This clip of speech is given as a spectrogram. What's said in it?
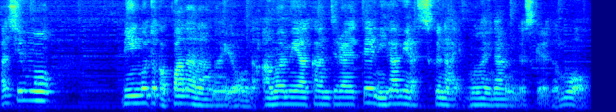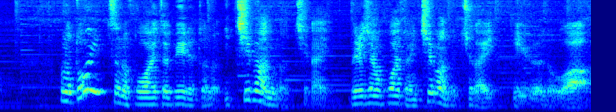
味もリンゴとかバナナのような甘みが感じられて苦みが少ないものになるんですけれども、このドイツのホワイトビールとの一番の違い、ベルジャンホワイトの一番の違いっていうのは、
